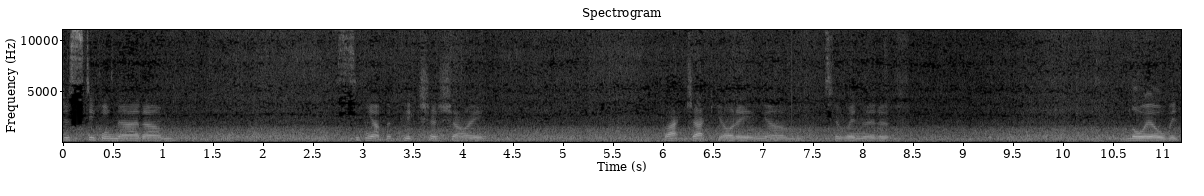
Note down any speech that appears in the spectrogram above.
Just sticking that, um, sticking up the picture showing Blackjack yachting um, to windward of Loyal with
